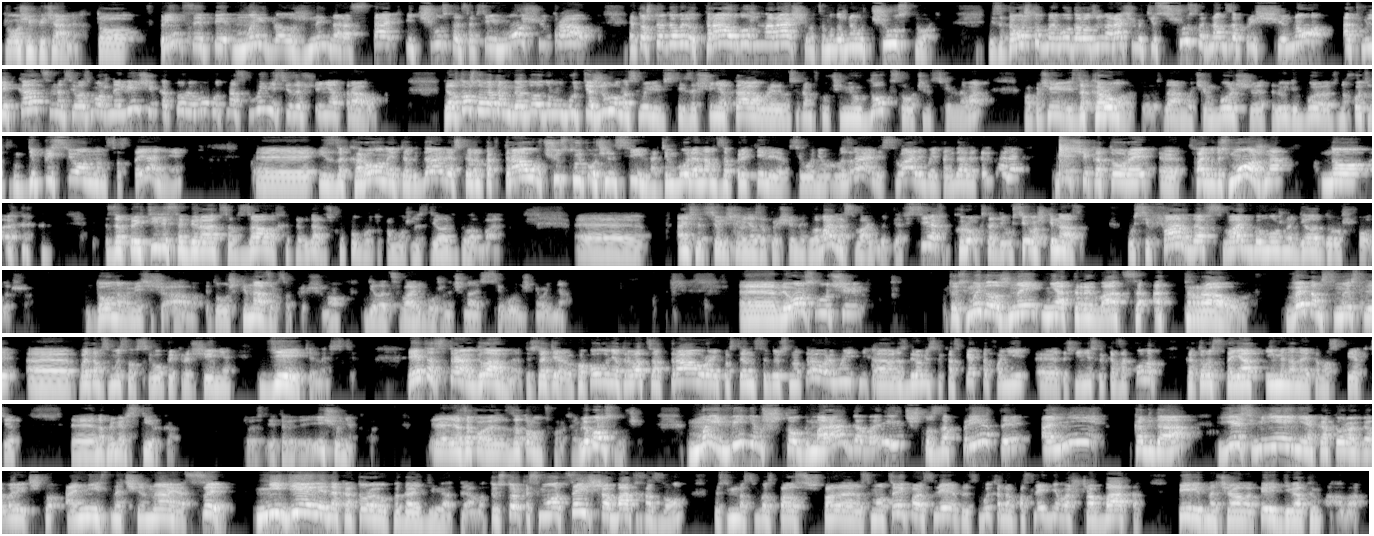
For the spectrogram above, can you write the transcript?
очень печальных, то в принципе мы должны нарастать и чувствовать со всей мощью траур. Это то, что я говорил, траур должен наращиваться, мы должны его чувствовать. Из-за того, чтобы мы его должны наращивать и чувствовать, нам запрещено отвлекаться на всевозможные вещи, которые могут нас вывести из ощущения траура. Дело в том, что в этом году, я думаю, будет тяжело нас вывести из ощущения траура или, во всяком случае, неудобства очень сильного, по причине из-за короны. То есть, да, мы чем больше это, люди находятся в таком депрессионном состоянии, э, из-за короны и так далее, скажем так, траур чувствует очень сильно. Тем более нам запретили сегодня в Израиле свадьбы и так далее, и так далее. Вещи, которые... Э, свадьбу, то есть можно, но запретили собираться в залах и так далее. Сколько только можно сделать глобально. Э, они, кстати, сегодняшнего дня запрещены глобально свадьбы для всех, кстати, у всех ашкеназов. У сефардов свадьбы можно делать до Рошходыша, до новомесяча Аба. Это у ашкеназов запрещено делать свадьбу уже начиная с сегодняшнего дня. Э, в любом случае, то есть мы должны не отрываться от траура. В этом смысле, э, в этом смысл всего прекращения деятельности. И это главное. То есть, кстати, по поводу не отрываться от траура и постоянно сосредоточиться на трауре, мы э, разберем несколько аспектов, они, э, точнее, несколько законов, которые стоят именно на этом аспекте, э, например, стирка. То есть, это, еще некоторые. Я затрону скоро. В любом случае, мы видим, что Гмара говорит, что запреты, они, когда есть мнение, которое говорит, что они, начиная с недели, на которую выпадает 9 ава. То есть только с Моцей Шаббат Хазон, то есть с послед, то есть выходом последнего Шаббата перед началом, перед 9 ава.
